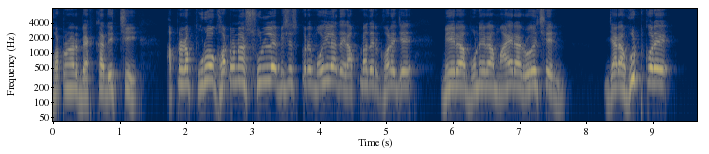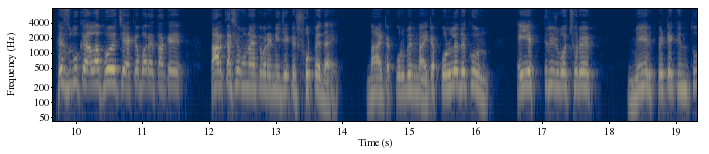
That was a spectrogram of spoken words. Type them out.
ঘটনার ব্যাখ্যা দিচ্ছি। আপনারা পুরো ঘটনা শুনলে বিশেষ করে মহিলাদের, আপনাদের ঘরে যে মেয়েরা বোনেরা মায়েরা রয়েছেন যারা হুট করে ফেসবুকে আলাপ হয়েছে একেবারে তাকে তার কাছে মনে হয় একেবারে নিজেকে সঁপে দেয়। না এটা করবেন না এটা করলে দেখুন এই একত্রিশ বছরের মেয়ের পেটে কিন্তু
